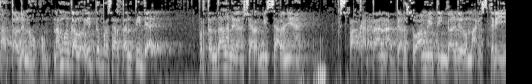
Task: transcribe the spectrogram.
batal demi hukum. Namun kalau itu persyaratan tidak bertentangan dengan syarat misalnya kesepakatan agar suami tinggal di rumah istri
